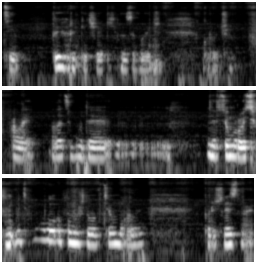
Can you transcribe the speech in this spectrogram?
ці тигрики, чи як їх називають. Коротше. Але, але це буде е, не в цьому році, мабуть, або, можливо в цьому, але коротше, не знаю.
